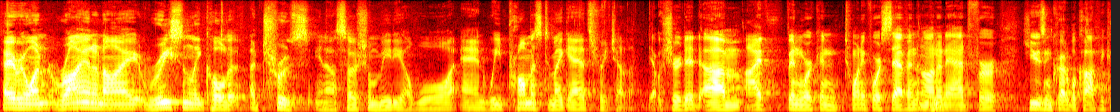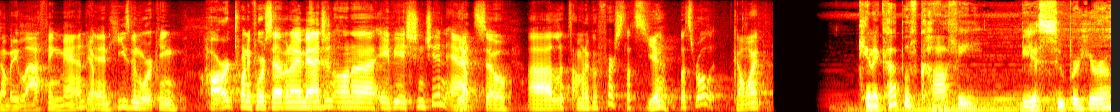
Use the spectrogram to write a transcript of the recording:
Hey everyone, Ryan and I recently called it a truce in our social media war and we promised to make ads for each other. Yeah, we sure did. Um, I've been working 24-7 on an ad for Hugh's incredible coffee company, Laughing Man, Yep. and he's been working hard 24-7, I imagine, on a aviation gin ad. Yep. So uh, let's, I'm gonna go first. Let's, Yeah. let's roll it. Can't wait. Can a cup of coffee be a superhero?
